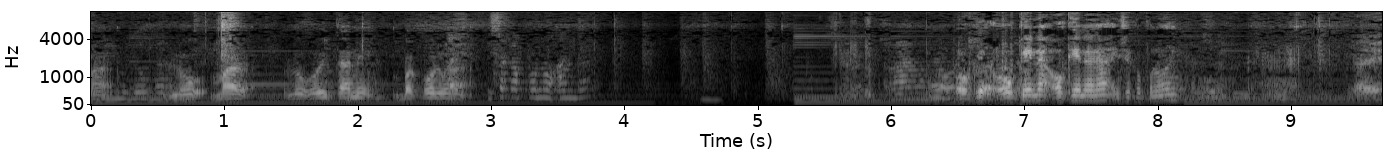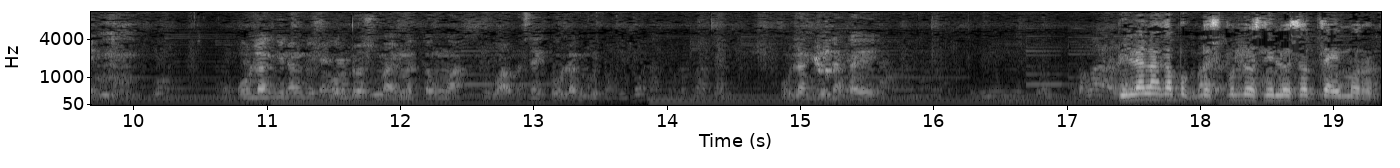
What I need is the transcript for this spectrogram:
Ma lu mar luoy tani bakol nga. Isa ka punuan ka? Okay, okay na, okay na na isa ka punuan. Kaya kulang din ang dos dos. May matong ma. Wa basta kulang din. Kulang din na kay Pila lang ka bukdos pundos ni lusot sa imo ron.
